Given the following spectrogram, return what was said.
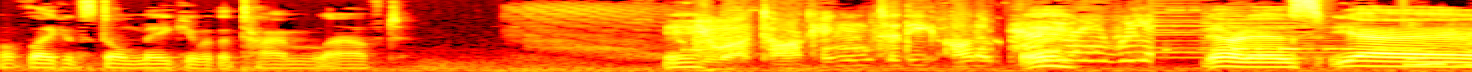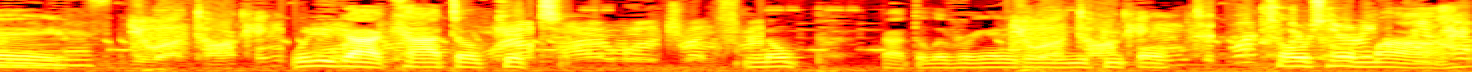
Hopefully I can still make it with the time left. Eh, You are talking to the eh, there it is. Yay! You are talking. What do you got, Kato Kit? I will transmit. Nope. Not delivering anything are to you people. to. What do you Totoma.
